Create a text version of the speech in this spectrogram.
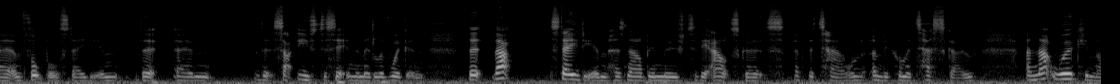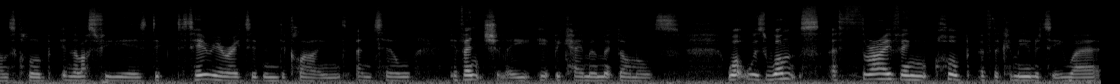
and football stadium that um, that sat, used to sit in the middle of Wigan. That that stadium has now been moved to the outskirts of the town and become a Tesco. And that working man's club in the last few years de- deteriorated and declined until eventually it became a McDonald's. What was once a thriving hub of the community where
